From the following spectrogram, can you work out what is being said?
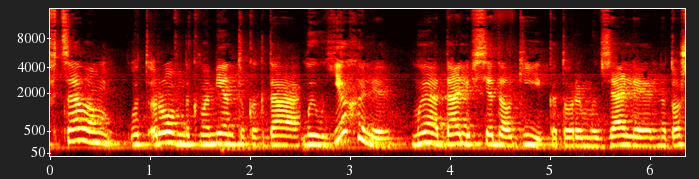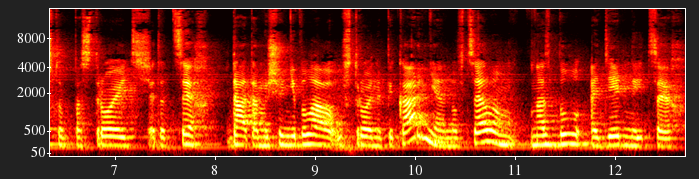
в целом вот ровно к моменту, когда мы уехали, мы отдали все долги, которые мы взяли на то, чтобы построить этот цех. Да, там еще не была устроена пекарня, но в целом у нас был отдельный цех.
